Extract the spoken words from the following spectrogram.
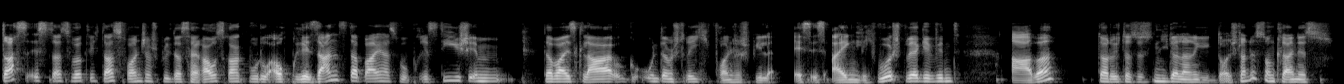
das ist das wirklich das Freundschaftsspiel, das herausragt, wo du auch Brisanz dabei hast, wo Prestige im, dabei ist. Klar, unterm Strich, Freundschaftsspiel, es ist eigentlich wurscht, wer gewinnt. Aber dadurch, dass es Niederlande gegen Deutschland ist, so ein kleines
